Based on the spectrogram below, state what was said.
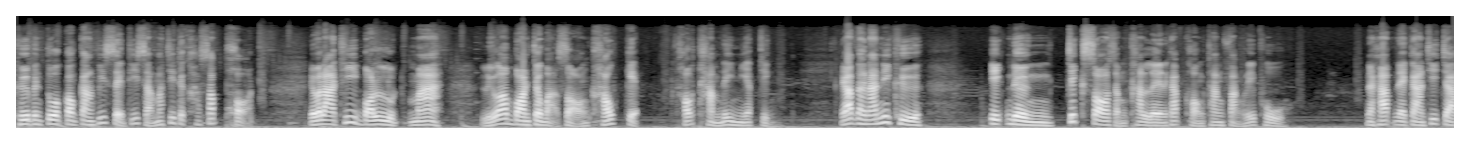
คือเป็นตัวกองกลางพิเศษที่สามารถที่จะซับพอร์ตในเวลาที่บอลหลุดมา หรือว่าบอลจังหวะ 2 เขาเก็บเขาทำได้เนียบจริงนะครับดังนั้นนี่คืออีกหนึ่งจิ๊กซอว์สำคัญเลยนะครับของทางฝั่งลิเวอร์พูนะครับในการที่จะ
